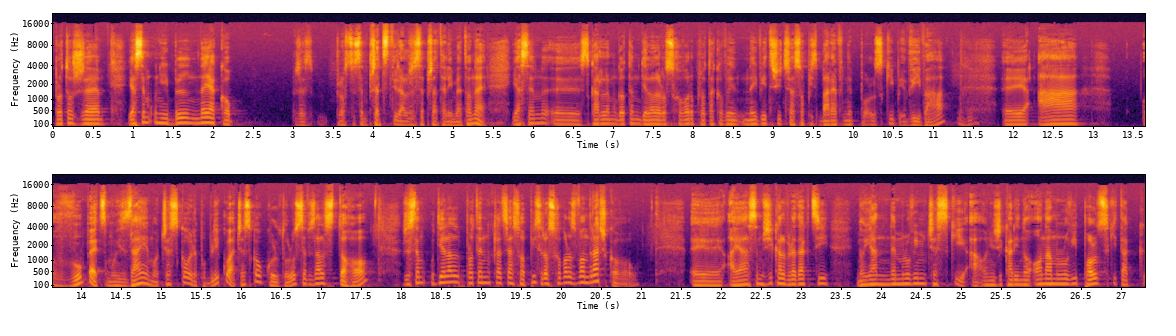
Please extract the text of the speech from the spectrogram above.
protože já jsem u něj byl ne jako, že prostě jsem předstíral, že se přátelíme, to ne. Já jsem s Karlem Gotem dělal rozhovor pro takový největší časopis barevný polský, Viva, mm-hmm. a vůbec můj zájem o Českou republiku a českou kulturu se vzal z toho, že jsem udělal pro ten časopis rozhovor s Vondračkovou. A já jsem říkal v redakci, no já nemluvím česky. A oni říkali, no ona mluví polsky, tak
